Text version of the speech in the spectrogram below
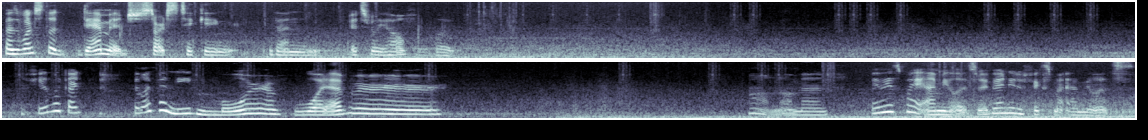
Because once the damage starts ticking, then it's really helpful, but... I feel like I, I feel like I need more of whatever... I don't know, man. Maybe it's my amulets. Maybe I need to fix my amulets.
